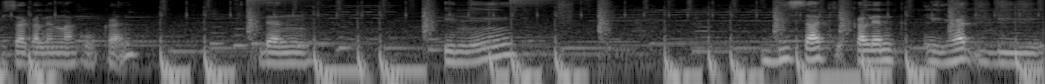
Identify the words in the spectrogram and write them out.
bisa kalian lakukan dan ini bisa kalian lihat di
